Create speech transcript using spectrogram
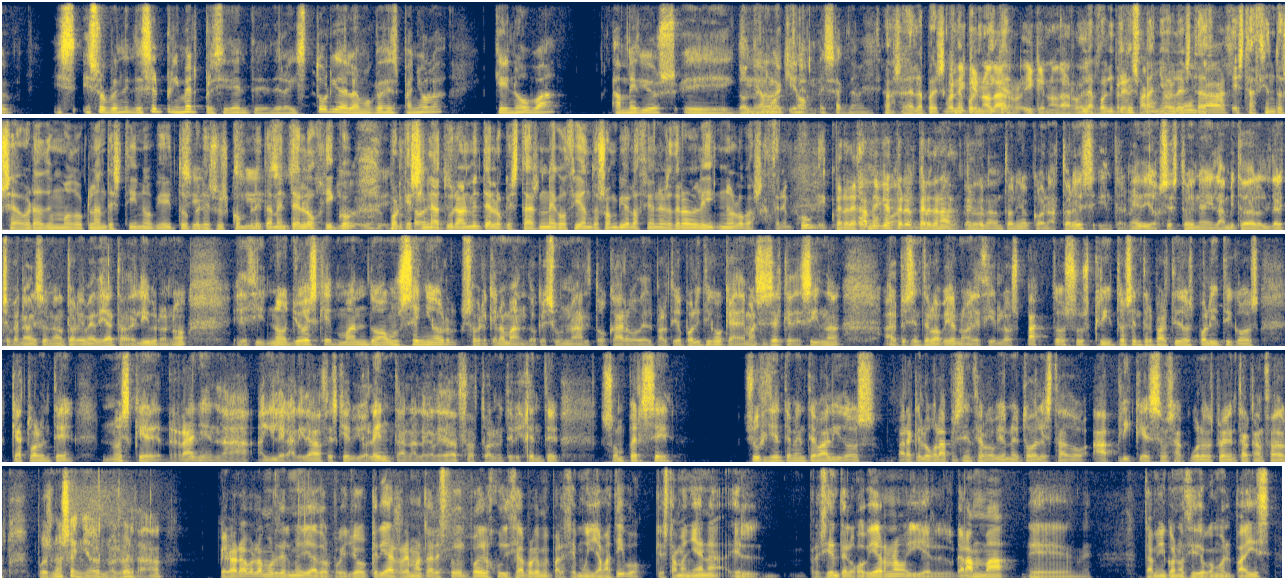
Es, es, sorprendente. Es el primer presidente de la historia de la democracia española que no va a medios eh, donde no le quieren. exactamente. y, que no da, y que no da La política española está, está, haciéndose ahora de un modo clandestino, Vieito, pero eso es completamente lógico, porque si naturalmente lo que estás negociando son violaciones de la ley, no lo vas a hacer en público. Pero déjame que, perdona, perdona, Antonio, con actores intermedios. Esto en el ámbito del derecho penal es una autoría inmediata del libro, ¿no? Es decir, no, yo es que mando a un señor sobre que no mando, que es un alto cargo del partido político, que además es el que designa al presidente del gobierno. Es decir, los pactos suscritos entre partidos políticos que actualmente no es que rayen la ilegalidad, es que violentan la legalidad actualmente vigente, son per se suficientemente válidos para que luego la presidencia del gobierno y todo el Estado aplique esos acuerdos previamente alcanzados? Pues no, señor, no es verdad. Pero ahora hablamos del mediador, porque yo quería rematar esto del Poder Judicial porque me parece muy llamativo que esta mañana el presidente del gobierno y el Granma, eh, también conocido como el país,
